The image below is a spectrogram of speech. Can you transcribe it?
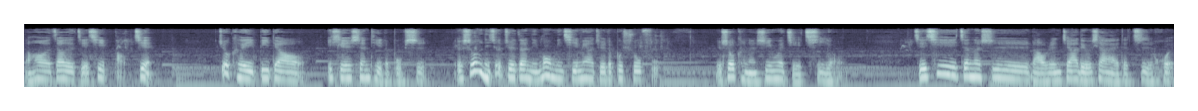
然后照着节气保健，就可以避掉一些身体的不适。有时候你就觉得你莫名其妙觉得不舒服，有时候可能是因为节气哦。节气真的是老人家留下来的智慧。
